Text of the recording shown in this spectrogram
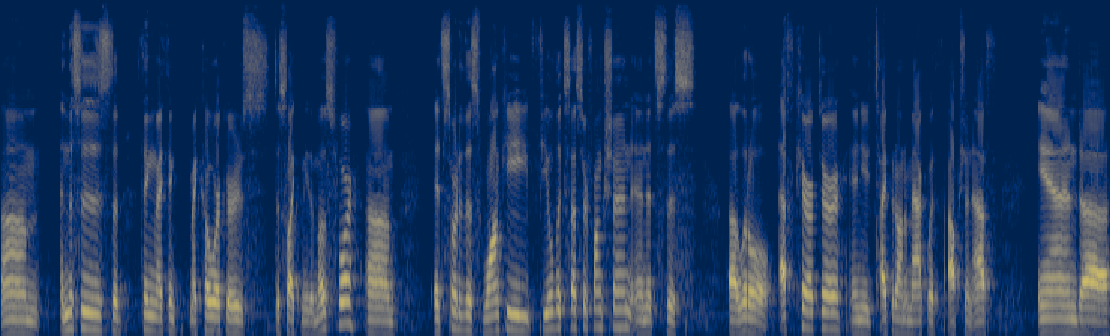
Um, and this is the thing I think my coworkers dislike me the most for. Um, it's sort of this wonky field accessor function, and it's this a little F character, and you type it on a Mac with Option F. And uh,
